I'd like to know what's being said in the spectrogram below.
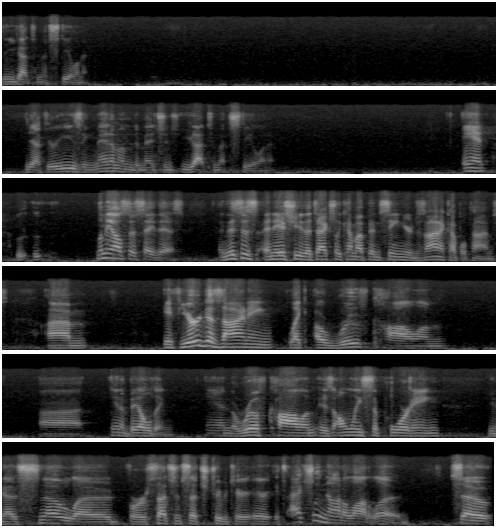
then you got too much steel in it. Yeah, if you're using minimum dimensions, you got too much steel in it. And let me also say this, and this is an issue that's actually come up in senior design a couple times. Um, if you're designing like a roof column uh, in a building, and the roof column is only supporting, you know, snow load for such and such tributary area, it's actually not a lot of load. So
